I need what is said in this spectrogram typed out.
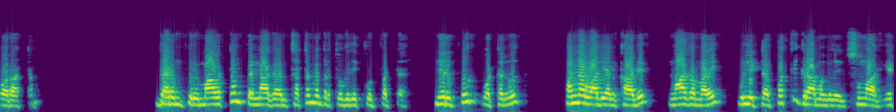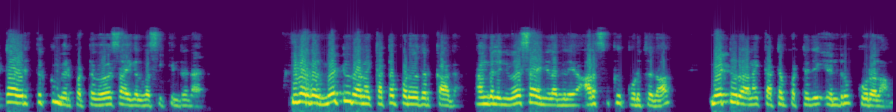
போராட்டம். தருமபுரி மாவட்டம் பெண்ணாகரம் சட்டமன்ற தொகுதிக்கு உட்பட்ட நெருப்பூர் ஒட்டனூர் பன்னவாடியான்காடு நாகமலை உள்ளிட்ட பத்து கிராமங்களில் சுமார் எட்டாயிரத்திற்கும் மேற்பட்ட விவசாயிகள் வசிக்கின்றனர். இவர்கள் மேட்டூர் அணை கட்டப்படுவதற்காக தங்களின் விவசாய நிலங்களை அரசுக்கு கொடுத்ததால் மேட்டூர் அணை கட்டப்பட்டது என்றும் கூறலாம்.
